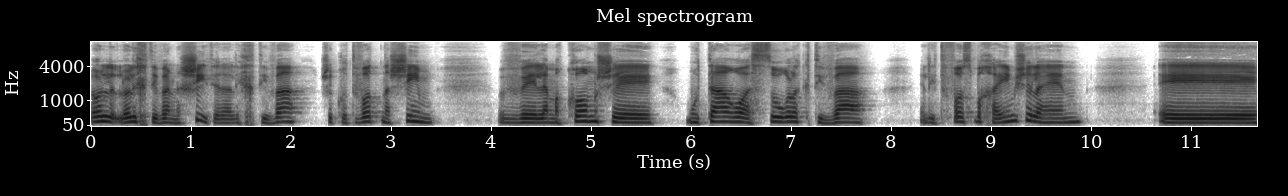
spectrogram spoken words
לא, לא לכתיבה נשית, אלא לכתיבה שכותבות נשים, ולמקום שמותר או אסור לכתיבה לתפוס בחיים שלהן, אה,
